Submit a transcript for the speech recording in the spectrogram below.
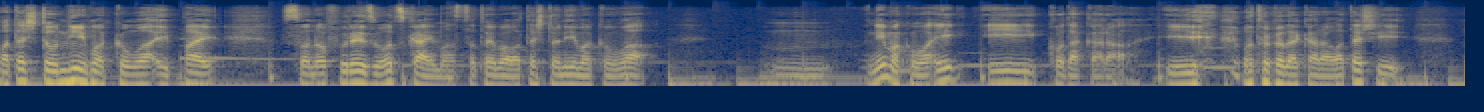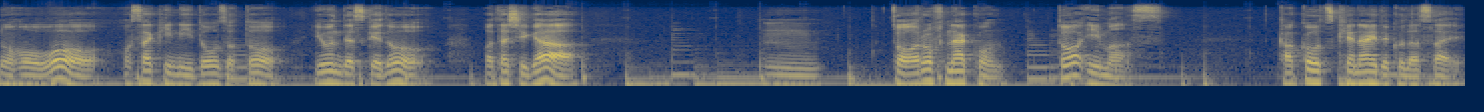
私とニーマ君はいっぱいそのフレーズを使います。例えば私とニーマ君は、うん、ニーマ君はいいいい子だから、いい男だから私の方をお先にどうぞと言うんですけど、私が、うん、トロフナコンと言います。格好をつけないでください。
